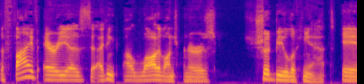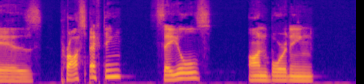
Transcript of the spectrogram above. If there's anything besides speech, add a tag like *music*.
The five areas that I think a lot of entrepreneurs should be looking at is prospecting, sales, onboarding,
